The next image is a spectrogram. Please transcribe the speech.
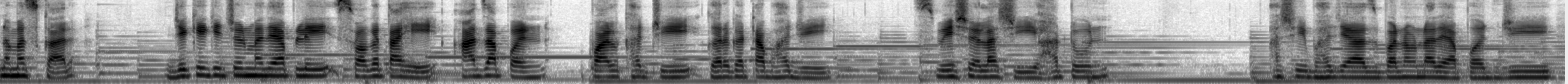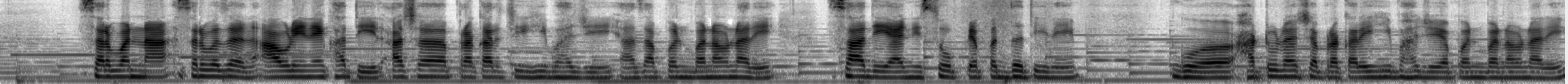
नमस्कार. जे के किचनमध्ये आपले स्वागत आहे. आज आपण पालखाची गरगटा भाजी स्पेशल अशी हटून अशी भाजी आज बनवणार आहे आपण जी सर्वांना सर्वजण आवडीने खातील. अशा प्रकारची ही भाजी आज आपण बनवणार आहे. साधी आणि सोप्या पद्धतीने गो हटून अशा प्रकारे ही भाजी आपण बनवणार आहे.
